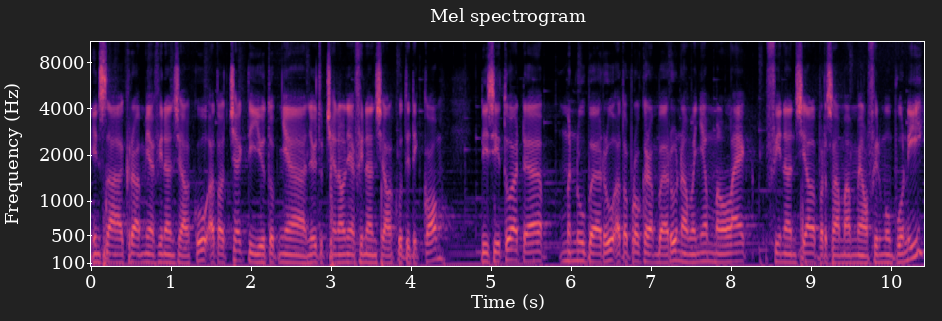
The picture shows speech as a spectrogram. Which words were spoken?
Instagramnya Finansialku atau cek di YouTube-nya YouTube channelnya finansialku.com. Di situ ada menu baru atau program baru namanya Melek Finansial bersama Melvin Mumpuni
